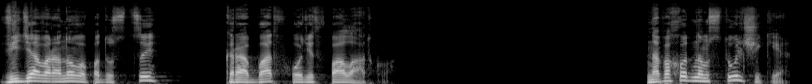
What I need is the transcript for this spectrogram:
Ведя Воронова под узцы, Карабат входит в палатку. На походном стульчике,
